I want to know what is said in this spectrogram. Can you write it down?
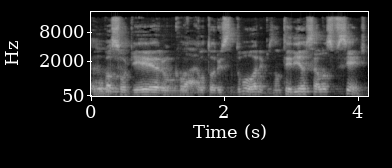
o açougueiro, claro. o motorista do ônibus, não teria célula suficiente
